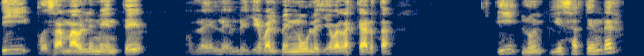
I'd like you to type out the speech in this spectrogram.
y pues amablemente pues, le, le lleva el menú, le lleva la carta y lo empieza a atender.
